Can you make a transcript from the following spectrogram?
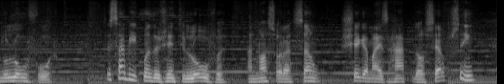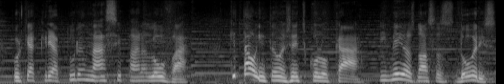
no louvor. Você sabe que quando a gente louva, a nossa oração chega mais rápido ao céu? Sim, porque a criatura nasce para louvar. Que tal então a gente colocar em meio às nossas dores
